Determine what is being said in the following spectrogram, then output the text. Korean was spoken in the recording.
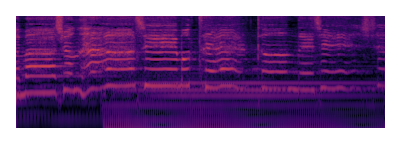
아마존 하지 못했던 내 진실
